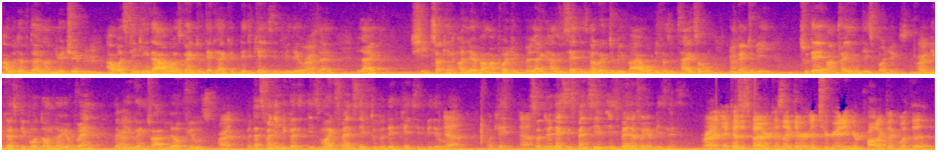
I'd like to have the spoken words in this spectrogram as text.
I would have done on YouTube, Mm. I was thinking that I was going to take like a dedicated video, Right. like like she talking only about my project, but like as you said, it's not going to be viral because the title is going to be today I'm trying this project. But Right. because people don't know your brand, maybe Right. you're going to have low views. Right. But that's funny because it's more expensive to do dedicated video. Yeah. Okay. Yeah. So the less expensive is better for your business. Right, because it's better because like they're integrating your product like with it,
